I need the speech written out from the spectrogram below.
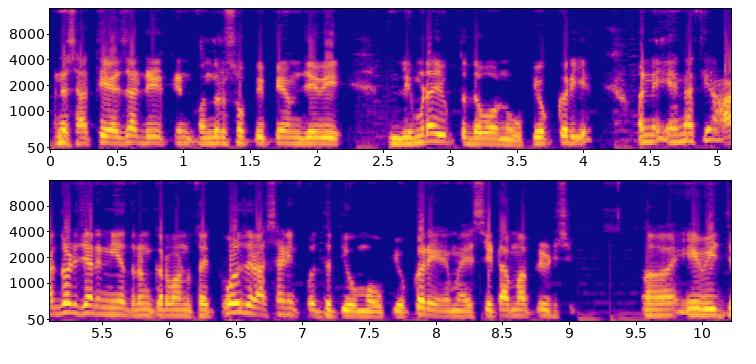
અને સાથે એઝાડિરેક્ટિન પંદરસો પીપીએમ જેવી લીમડાયુક્ત દવાનો ઉપયોગ કરીએ. અને એનાથી આગળ જ્યારે નિયંત્રણ કરવાનું થાય તો જ રાસાયણિક પદ્ધતિઓમાં ઉપયોગ કરીએ. એમાં એસિટામાપ્રિડ છે. એવી જ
